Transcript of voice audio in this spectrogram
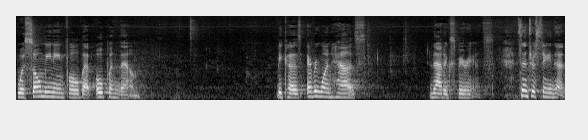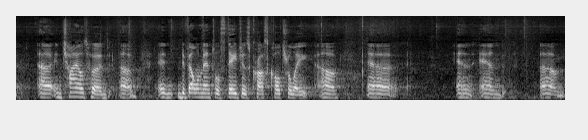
was so meaningful that opened them because everyone has that experience. It's interesting that uh, in childhood, um, in developmental stages cross culturally, um, uh, and, and um,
